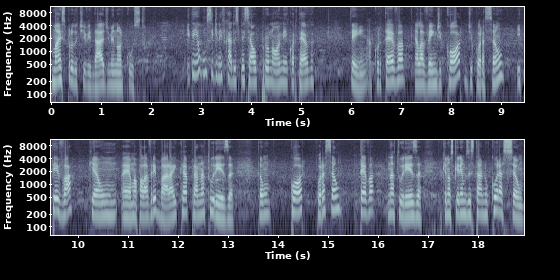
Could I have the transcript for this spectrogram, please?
mais produtividade, menor custo. E tem algum significado especial para o nome Corteva? Tem. A Corteva, ela vem de cor, de coração, e teva, que é, um, é uma palavra hebraica para natureza. Então, cor, coração, teva, natureza, porque nós queremos estar no coração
